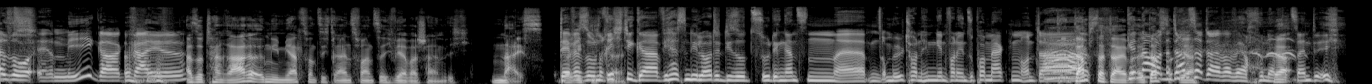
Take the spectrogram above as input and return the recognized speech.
also äh, mega geil. Also Tarare irgendwie im Jahr 2023 wäre wahrscheinlich nice. Der wäre so ein richtiger, wie heißen die Leute, die so zu den ganzen äh, Mülltonnen hingehen von den Supermärkten und da. Ah, Dumpster Diver. Genau, Dumpster- ein Dumpster Diver wäre hundertprozentig.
